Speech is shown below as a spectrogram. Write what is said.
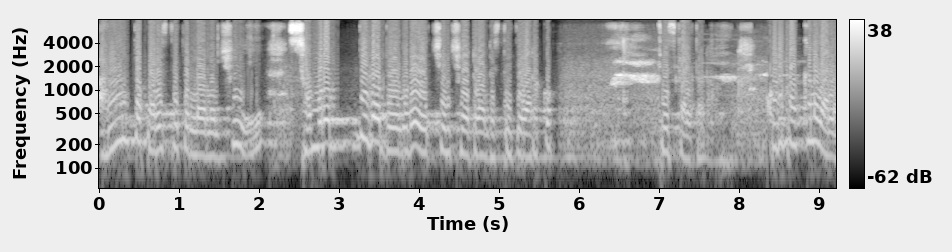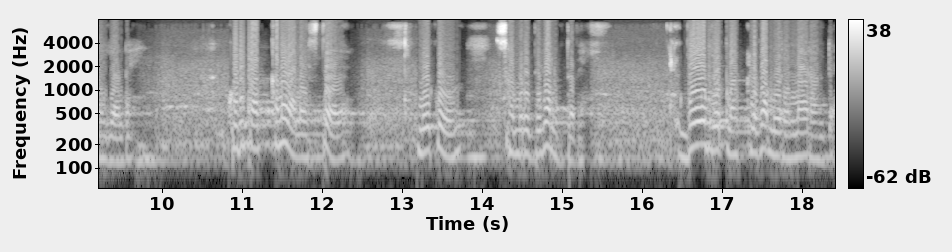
అంత పరిస్థితుల్లో నుంచి సమృద్ధిగా దేవుడు హెచ్చించేటువంటి స్థితి వరకు తీసుకెళ్తాడు. కుడి పక్కన వాళ్ళ ఇవ్వండి కుడి పక్కన వాళ్ళ ఇస్తే మీకు సమృద్ధి కలుగుతుంది దేవుడు చెప్పినట్లుగా మీరు ఉన్నారంటే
